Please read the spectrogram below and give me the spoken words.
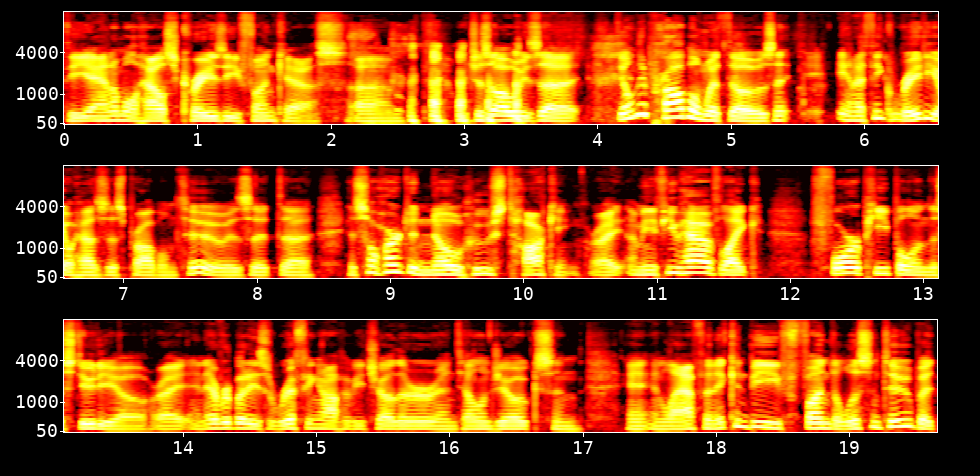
the Animal House crazy funcasts, um, which is always uh, the only problem with those. And I think radio has this problem too. Is that uh, it's so hard to know who's talking, right? I mean, if you have like four people in the studio, right? And everybody's riffing off of each other and telling jokes and, and, and, laughing. It can be fun to listen to, but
